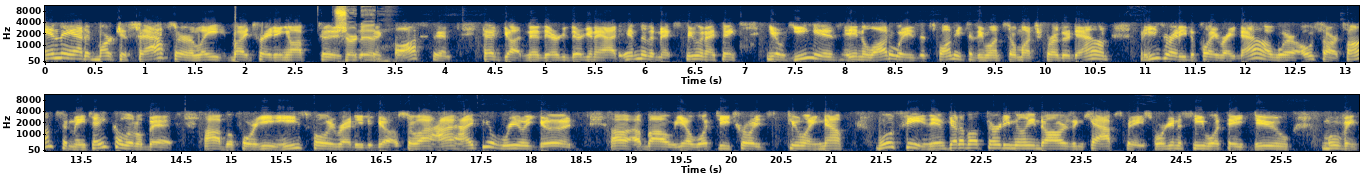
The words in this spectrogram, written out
And they added Marcus Sasser late by trading up to, Sure to did. Boston. Had gotten it. They're they're going to add him to the mix too. And I think you know he is in a lot of ways. It's funny because he went so much further down, but he's ready to play right now. Where Ausar Thompson may take a little bit uh, before he he's fully ready to go. So I I feel really good uh, about you know what Detroit's doing now. We'll see. They've got about thirty million dollars in cap space. We're going to see what they do moving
